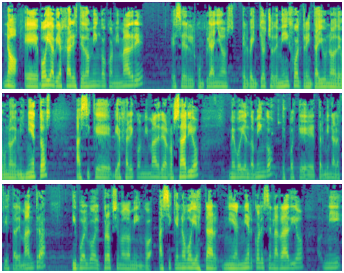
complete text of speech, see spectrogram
No, eh, voy a viajar este domingo con mi madre. Es el cumpleaños el 28 de mi hijo, el 31 de uno de mis nietos. Así que viajaré con mi madre a Rosario. Me voy el domingo, después que termina la fiesta de mantra. Y vuelvo el próximo domingo. Así que no voy a estar ni el miércoles en la radio, ni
